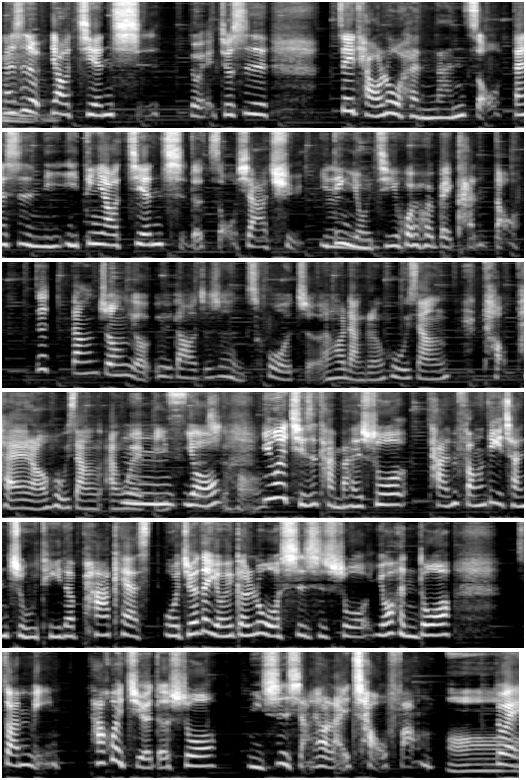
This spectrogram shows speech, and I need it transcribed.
但是要坚持。对，就是这条路很难走，但是你一定要坚持的走下去，一定有机会会被看到。这当中有遇到就是很挫折，然后两个人互相 讨拍，然后互相安慰彼此的时候。嗯，有，因为其实坦白说，谈房地产主题的 podcast，我觉得有一个弱势是说，有很多酸民他会觉得说你是想要来炒房哦，对。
